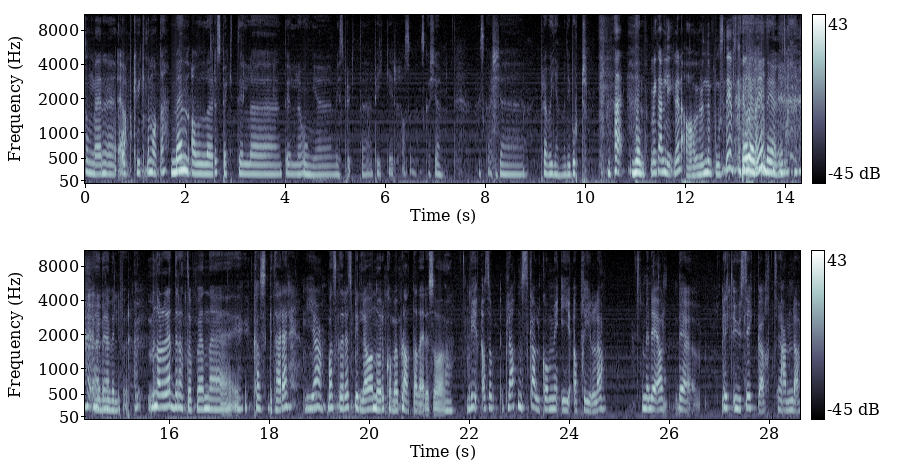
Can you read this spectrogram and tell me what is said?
sånn mer eh, Ja. oppkvikkende måte. Men all respekt til, eh, til unge misbrukte piker. Altså, vi skal ikke, vi skal ikke prøve å gjemme de bort. Nei, Men vi kan likevel avrunde positivt. det gjør vi. Det gjør vi. Det er jeg veldig for. Men nå har dere dratt opp en uh, kassegitar her. Ja. Hva skal dere spille, og når kommer plata deres? Og Vi, altså, platen skal komme i april, da. Men det er, det er litt usikkert enda.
